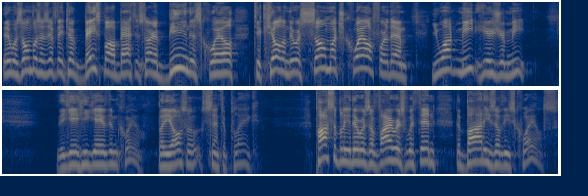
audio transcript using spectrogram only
that it was almost as if they took baseball bats and started beating this quail to kill them. There was so much quail for them. You want meat? Here's your meat. Gave, he gave them quail, but he also sent a plague. Possibly there was a virus within the bodies of these quails.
